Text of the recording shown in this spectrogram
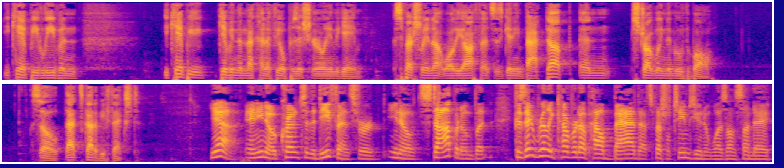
you can't be leaving, you can't be giving them that kind of field position early in the game, especially not while the offense is getting backed up and struggling to move the ball. So that's got to be fixed. Yeah, and you know, credit to the defense for you know stopping them, but because they really covered up how bad that special teams unit was on Sunday,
